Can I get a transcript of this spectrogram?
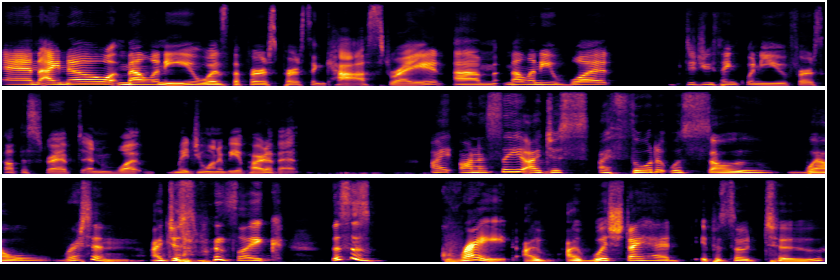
and I know Melanie was the first person cast, right? Um, Melanie, what did you think when you first got the script and what made you want to be a part of it? I honestly, I just, I thought it was so well written. I just was like, this is great. I, I wished I had episode two,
